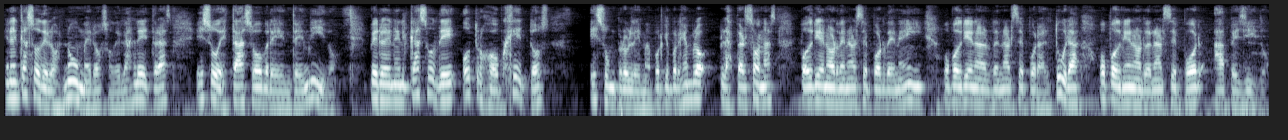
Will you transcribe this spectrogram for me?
En el caso de los números o de las letras, eso está sobreentendido. Pero en el caso de otros objetos, es un problema, porque por ejemplo las personas podrían ordenarse por DNI, o podrían ordenarse por altura, o podrían ordenarse por apellido.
